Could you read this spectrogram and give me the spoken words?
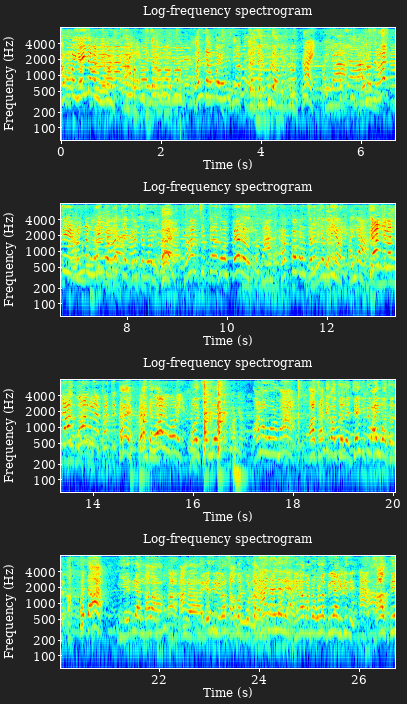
அம்பை எய்தவன் எவனோ? அந்த அம்பை வந்து செய்யப்படாது. கொடு, அவன்கிட்ட கொடு. ஐயா, உனது நாட்டு மன்னன் உரைத்த வார்த்தை கேட்டபோது ஆ. நான் சித்தாசவன் பேரரசன். கப்பபடம் செலுத்த முடியாது. ஐயா. வேண்டுமென்றால் பெற்று. ஓடு ஓலைய. சொல்லு. பணம் வேணுமா? வா சண்டைக்கு வர சொல்லு. ஜெயிச்சுட்டு வாங்கி போக சொல்லு. நீ எதிரியா இருந்தாலும் நாங்க எதிரிகெல்லாம் சாப்பாடு போட்டு நல்லது. என்ன பண்ற? உள்ள பிரியாணி இருக்குது. சாப்பிட்டு.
